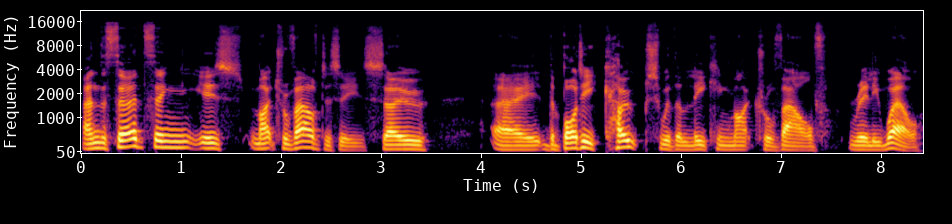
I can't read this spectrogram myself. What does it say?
And the third thing is mitral valve disease. So uh, the body copes with a leaking mitral valve really well.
